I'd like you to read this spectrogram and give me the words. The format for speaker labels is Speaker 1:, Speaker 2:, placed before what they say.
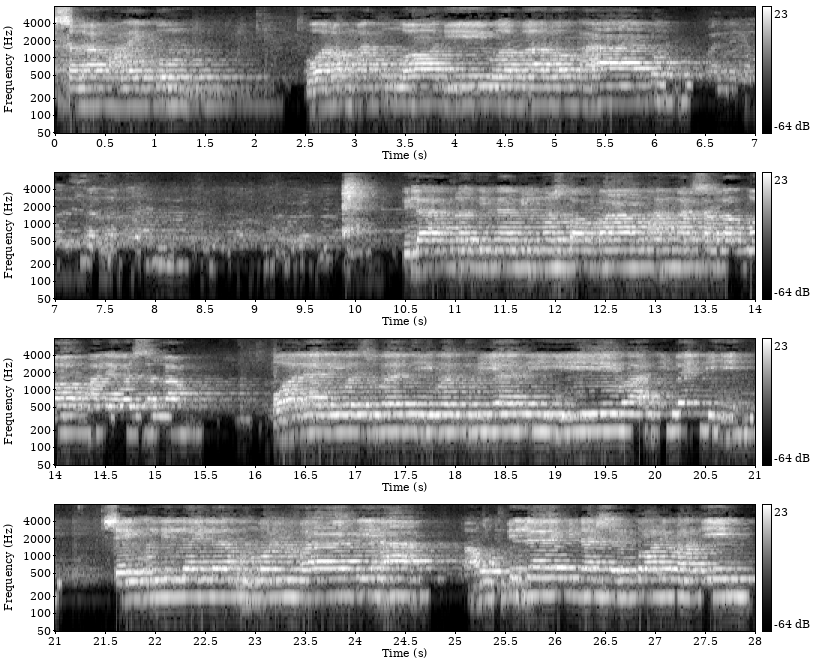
Speaker 1: Assalamualaikum warahmatullahi wabarakatuh. Ila hadratin Nabi Mustafa Muhammad sallallahu alaihi wasallam wa alihi wa azwajihi wa dhurriyyatihi wa ahli baitihi syai'un lillahi lahumul fatihah a'udzu billahi minasy syaithanir rajim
